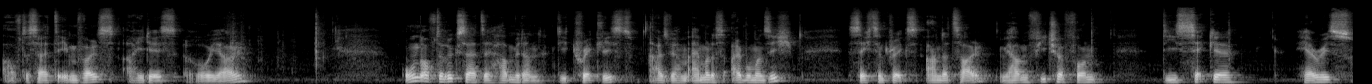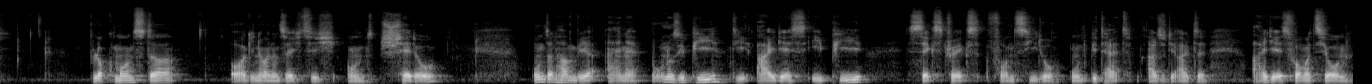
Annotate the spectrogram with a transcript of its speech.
Auf der Seite ebenfalls IDS Royal. Und auf der Rückseite haben wir dann die Tracklist. Also wir haben einmal das Album an sich, 16 Tracks an der Zahl. Wir haben Feature von Die Säcke, Harris, Blockmonster, Orgi 69 und Shadow. Und dann haben wir eine Bonus-EP, die IDS EP sechs Tracks von Sido und Bitheit, also die alte IDS-Formation,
